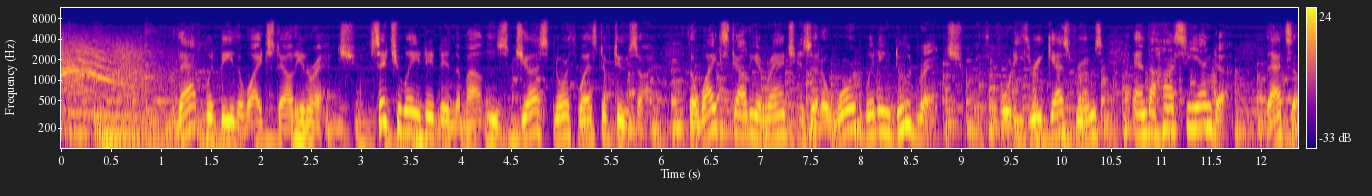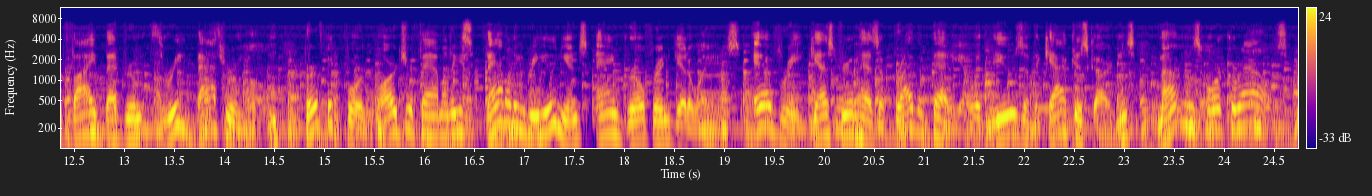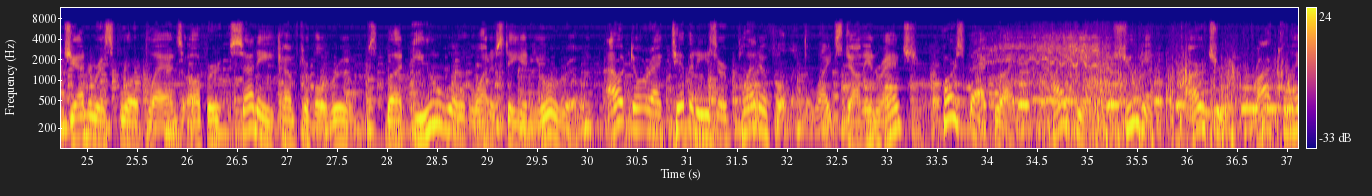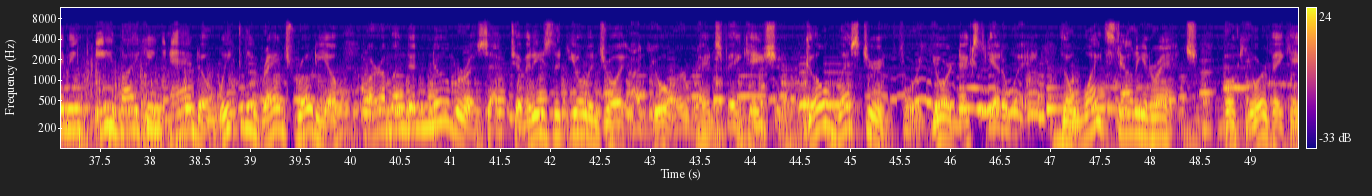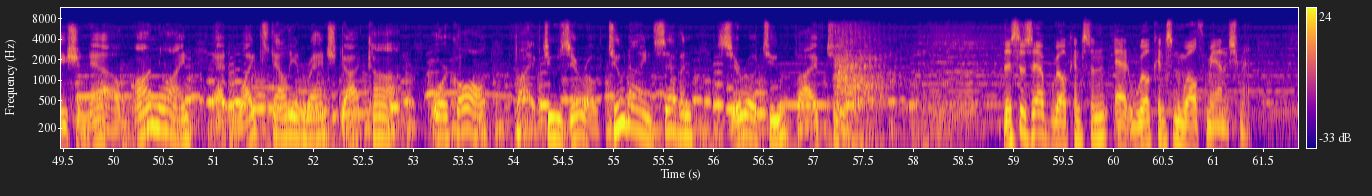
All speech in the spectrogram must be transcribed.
That would be the White Stallion Ranch. Situated in the mountains just northwest of Tucson, the White Stallion Ranch is an award winning dude ranch with 43 guest rooms and the Hacienda. That's a five bedroom, three bathroom home, perfect for larger families, family reunions, and girlfriend getaways. Every guest room has a private patio with views of the cactus gardens, mountains, or corrals. Generous floor plans offer sunny, comfortable rooms, but you won't want to stay in your room. Outdoor activities are plentiful at the White Stallion Ranch. Horseback riding, hiking, shooting, archery, rock climbing, e-biking, and a weekly ranch rodeo are among the numerous activities that you'll enjoy on your ranch vacation. Go Western for your next getaway. The White Stallion Ranch. Book your vacation now online at whitestallionranch.com or call 520-297-0252. This is Eb Wilkinson at Wilkinson Wealth Management.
